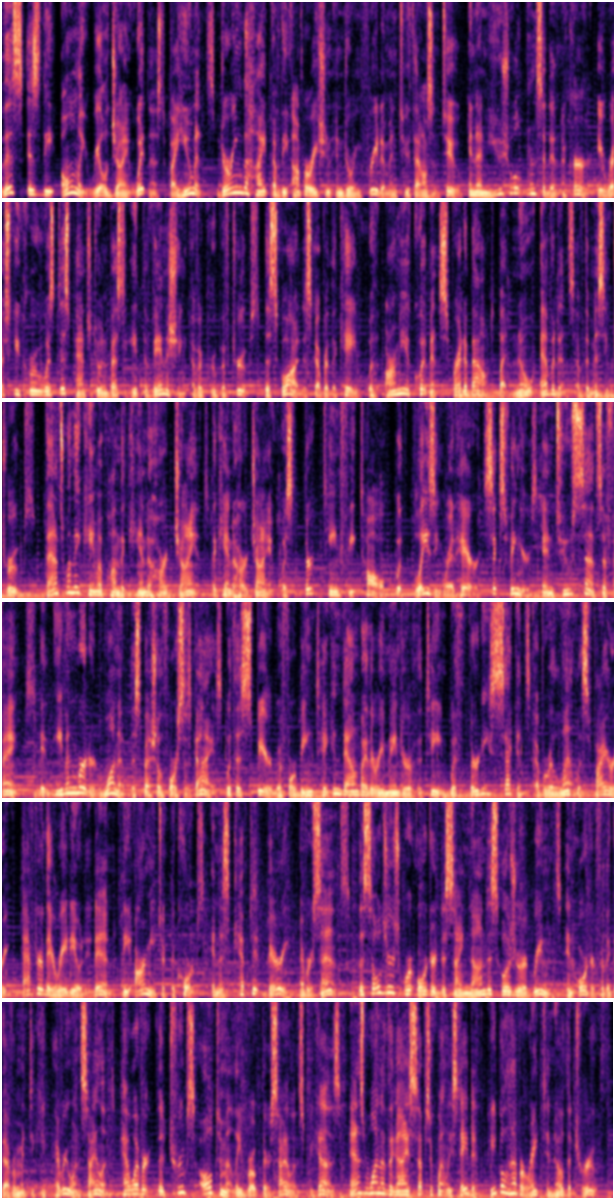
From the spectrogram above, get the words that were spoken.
This is the only real giant witnessed by humans. During the height of the Operation Enduring Freedom in 2002, an unusual incident occurred. A rescue crew was dispatched to investigate the vanishing of a group of troops. The squad discovered the cave with army equipment spread about, but no evidence of the missing troops. That's when they came upon the Kandahar Giant. The Kandahar Giant was 13 feet tall, with blazing red hair, six fingers, and two sets of fangs. It even murdered one of the special Special Forces guys with a spear before being taken down by the remainder of the team with 30 seconds of relentless firing. After they radioed it in, the army took the corpse and has kept it buried ever since. The soldiers were ordered to sign non disclosure agreements in order for the government to keep everyone silent. However, the troops ultimately broke their silence because, as one of the guys subsequently stated, people have a right to know the truth.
